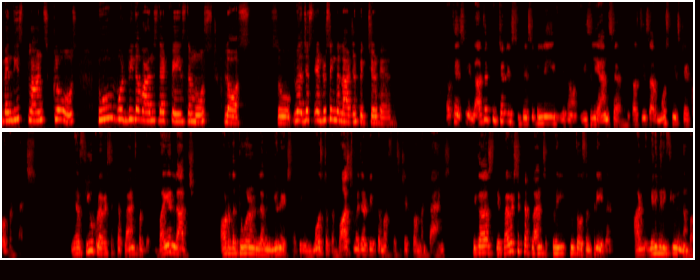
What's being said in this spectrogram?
when these plants close who would be the ones that face the most loss? So we're just addressing the larger picture here. Okay see larger picture is basically you know easily answered because these are mostly state government plants we have few private sector plants, but by and large, out of the 211 units, I think most of the vast majority of them are the state government plants because the private sector plants pre 2003 were very, very few in number.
